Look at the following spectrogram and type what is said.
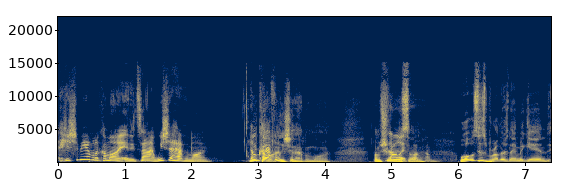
He should be able to come on at any time. We should have him on. We He'll come definitely on. should have him on. I'm He's sure. always some- welcome. What was his brother's name again?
